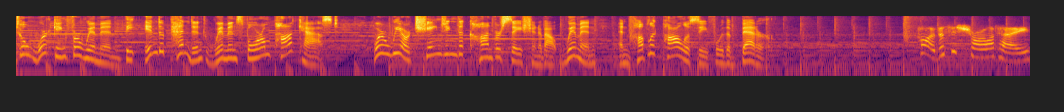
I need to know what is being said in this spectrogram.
to Working for Women, the Independent Women's Forum podcast, where we are changing the conversation about women and public policy for the better. Hello, this is Charlotte Hayes,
